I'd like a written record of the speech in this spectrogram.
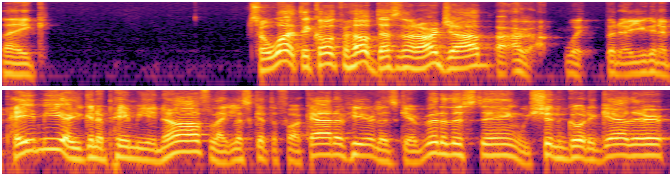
Like, so what? They called for help. That's not our job. Uh, uh, wait, but are you going to pay me? Are you going to pay me enough? Like, let's get the fuck out of here. Let's get rid of this thing. We shouldn't go together.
